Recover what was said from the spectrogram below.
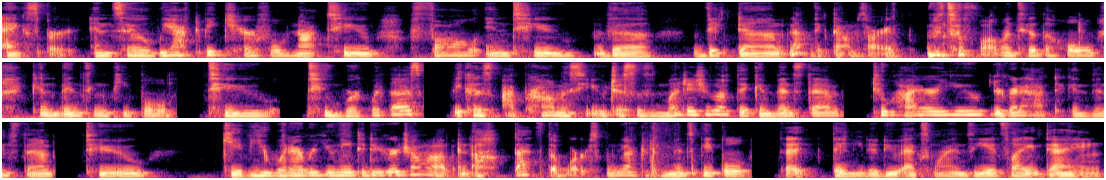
expert. And so we have to be careful not to fall into the victim, not victim, I'm sorry, to fall into the whole convincing people to to work with us because I promise you just as much as you have to convince them to hire you, you're going to have to convince them to give you whatever you need to do your job. And oh, that's the worst. When you have to convince people that they need to do X, Y, and Z, it's like, dang,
